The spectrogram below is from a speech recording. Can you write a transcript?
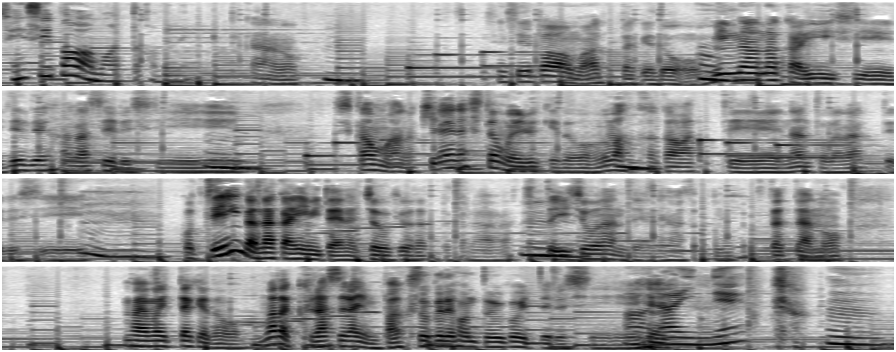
先生パワーもあったかもね。うてかあのうん先生パワーもあったけど、うん。みんな仲いいし全然話せるし、しかもあの嫌いな人もいるけどうまく関わってなんとかなってるし、うんうん。こう全員が仲いいみたいな状況だったからちょっと異常なんだよね、あそこのだってあの前も言ったけどまだクラスライン爆速で本当動いてるし。あ LINE ね。うん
